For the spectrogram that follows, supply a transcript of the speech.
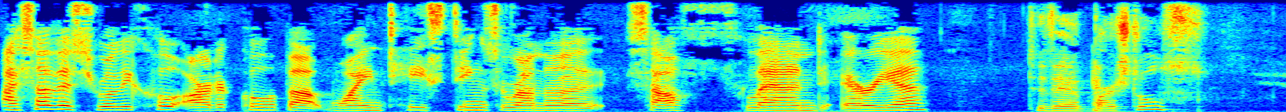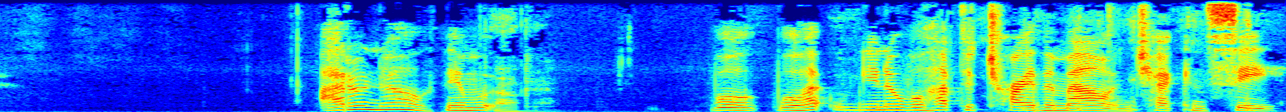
I saw this really cool article about wine tastings around the Southland area. Do they have bar stools? I don't know. Then Okay. we'll we'll ha- you know we'll have to try them out and check and see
